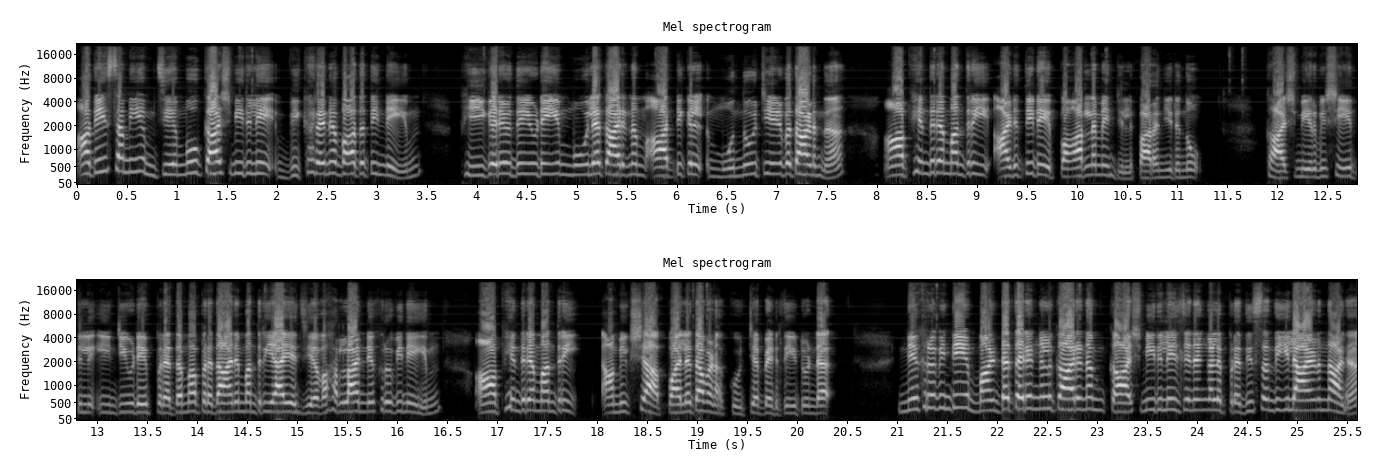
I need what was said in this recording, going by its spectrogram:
അതേസമയം ജമ്മു കാശ്മീരിലെ വിഘടനവാദത്തിന്റെയും ഭീകരതയുടെയും മൂലകാരണം ആർട്ടിക്കിൾ മുന്നൂറ്റി എഴുപതാണെന്ന് ആഭ്യന്തരമന്ത്രി അടുത്തിടെ പാർലമെന്റിൽ പറഞ്ഞിരുന്നു. കാശ്മീർ വിഷയത്തിൽ ഇന്ത്യയുടെ പ്രഥമ പ്രധാനമന്ത്രിയായ ജവഹർലാൽ നെഹ്റുവിനെയും ആഭ്യന്തരമന്ത്രി അമിത്ഷാ പലതവണ കുറ്റപ്പെടുത്തിയിട്ടുണ്ട്. നെഹ്റുവിന്റെ മണ്ടത്തരങ്ങൾ കാരണം കാശ്മീരിലെ ജനങ്ങൾ പ്രതിസന്ധിയിലാണെന്നാണ്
